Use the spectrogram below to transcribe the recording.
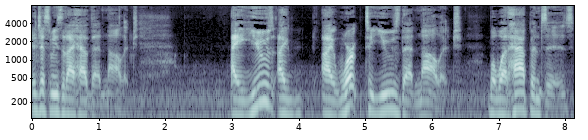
It just means that i have that knowledge I use I I work to use that knowledge. But what happens is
